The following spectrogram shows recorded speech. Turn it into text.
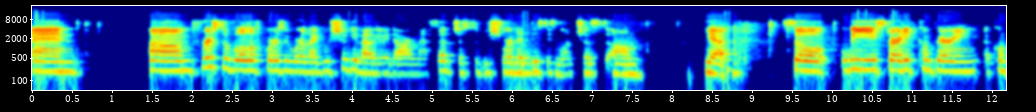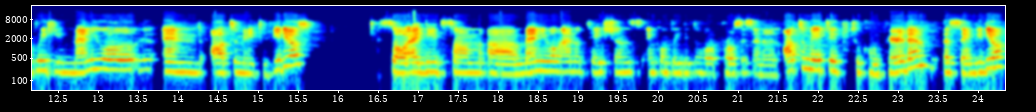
And um, first of all, of course, we were like, we should evaluate our method just to be sure that this is not just, um, yeah. So we started comparing completely manual and automated videos. So I did some uh, manual annotations and completed the whole process and then automated to compare them, the same video.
